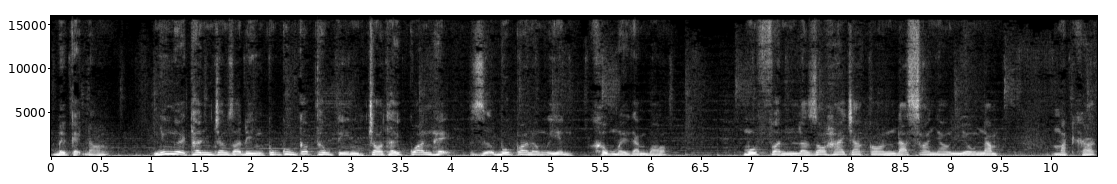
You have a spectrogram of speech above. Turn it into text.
Bên cạnh đó, những người thân trong gia đình cũng cung cấp thông tin cho thấy quan hệ giữa bố con ông Yên không mấy gắn bó. Một phần là do hai cha con đã xa nhau nhiều năm, mặt khác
